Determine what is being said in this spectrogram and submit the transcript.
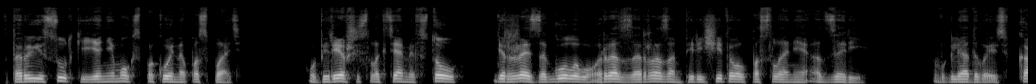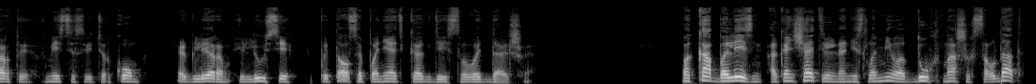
Вторые сутки я не мог спокойно поспать. Уперевшись локтями в стол, держась за голову, раз за разом пересчитывал послание от Зари. Вглядываясь в карты вместе с Ветерком, Эглером и Люси, пытался понять, как действовать дальше. Пока болезнь окончательно не сломила дух наших солдат,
